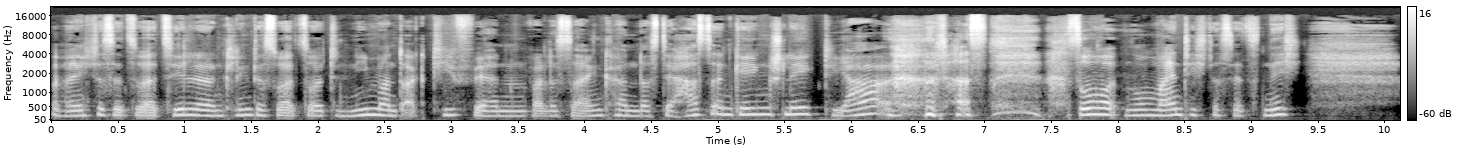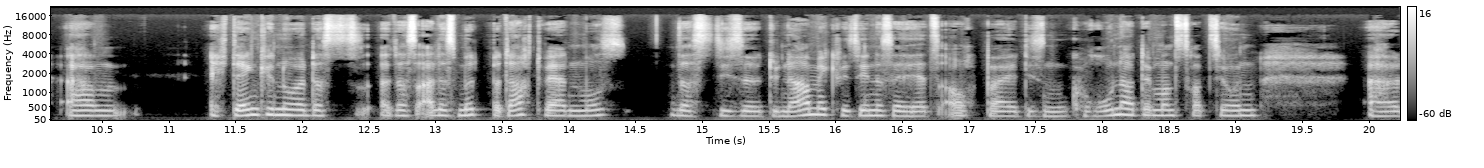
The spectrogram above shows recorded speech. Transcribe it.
Wenn ich das jetzt so erzähle, dann klingt das so, als sollte niemand aktiv werden, weil es sein kann, dass der Hass entgegenschlägt. Ja, das, so, so meinte ich das jetzt nicht. Ähm, ich denke nur, dass das alles mit bedacht werden muss, dass diese Dynamik, wir sehen es ja jetzt auch bei diesen Corona-Demonstrationen, äh,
